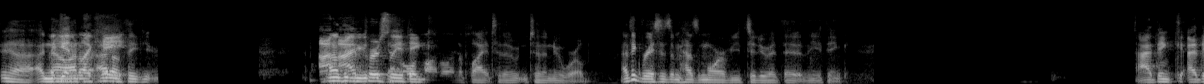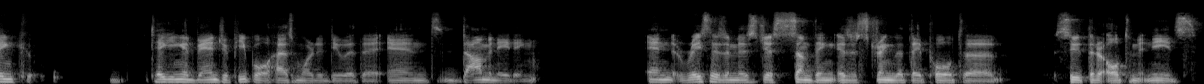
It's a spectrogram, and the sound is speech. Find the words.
yeah, no, Again, I, don't, like, I don't think you. I, don't think I personally think model and apply it to the to the new world. I think racism has more of you to do with it than you think. I think I think taking advantage of people has more to do with it and dominating. And racism is just something is a string that they pull to suit their ultimate needs.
